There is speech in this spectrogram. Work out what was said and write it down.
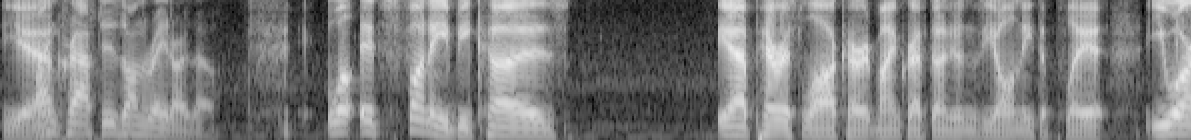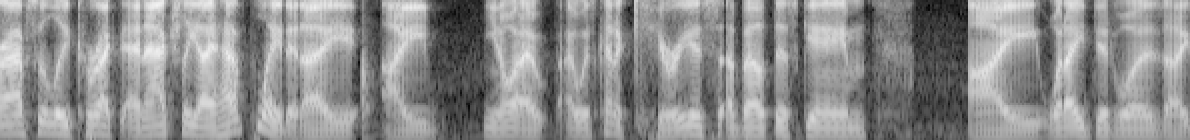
Yeah, Minecraft is on the radar though. Well, it's funny because yeah, Paris Lockhart, Minecraft Dungeons, you all need to play it. You are absolutely correct. And actually I have played it. I I you know I, I was kind of curious about this game. I what I did was I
